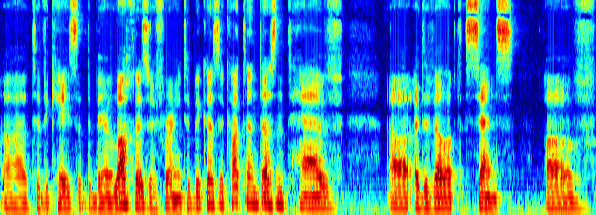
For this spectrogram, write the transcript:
uh, to the case that the Biur Halacha is referring to because a katan doesn't have uh, a developed sense of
